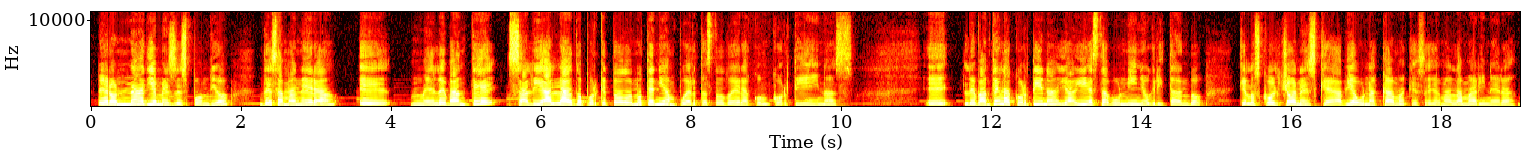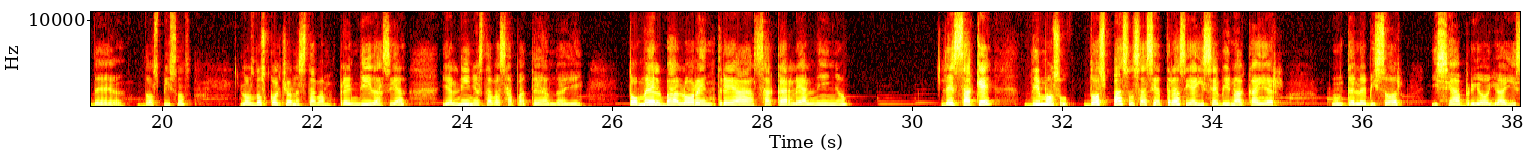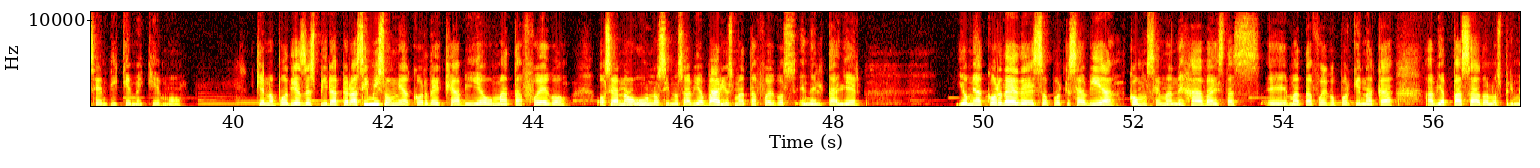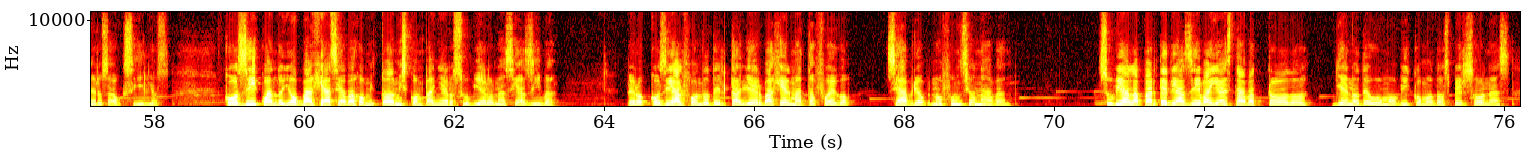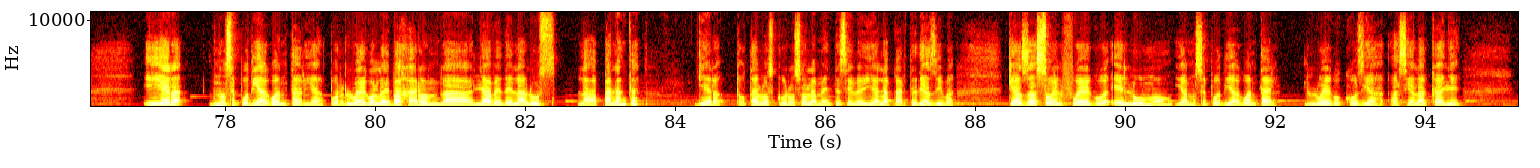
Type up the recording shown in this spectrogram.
Pero nadie me respondió. De esa manera eh, me levanté, salí al lado porque todo, no tenían puertas, todo era con cortinas. Eh, levanté la cortina y ahí estaba un niño gritando que los colchones, que había una cama que se llama la marinera de dos pisos, los dos colchones estaban prendidas ya y el niño estaba zapateando ahí. Tomé el valor, entré a sacarle al niño, le saqué, dimos dos pasos hacia atrás y ahí se vino a caer un televisor y se abrió. Yo ahí sentí que me quemó, que no podía respirar, pero así mismo me acordé que había un matafuego, o sea, no uno, sino había varios matafuegos en el taller. Yo me acordé de eso porque sabía cómo se manejaba estas eh, matafuegos, porque en acá había pasado los primeros auxilios. Cosí, cuando yo bajé hacia abajo, todos mis compañeros subieron hacia arriba. Pero cosí al fondo del taller, bajé el matafuego, se abrió, no funcionaban. Subí a la parte de arriba, ya estaba todo lleno de humo, vi como dos personas y era, no se podía aguantar ya. Por luego le bajaron la llave de la luz, la palanca, y era total oscuro, solamente se veía la parte de arriba que arrasó el fuego, el humo, ya no se podía aguantar. Luego cosía hacia la calle,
